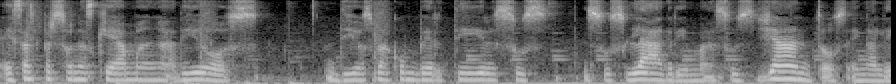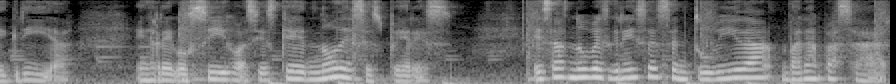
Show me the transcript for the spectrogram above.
Esas personas que aman a Dios, Dios va a convertir sus, sus lágrimas, sus llantos en alegría, en regocijo. Así es que no desesperes. Esas nubes grises en tu vida van a pasar.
